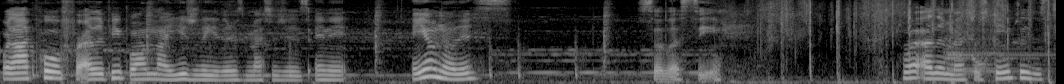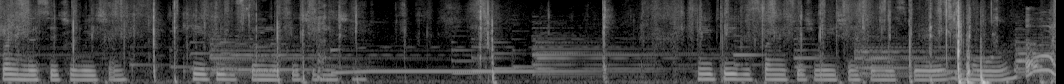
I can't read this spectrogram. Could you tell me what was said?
when I pull for other people, I'm like usually there's messages in it. And you don't this. So let's see. What other message? Can you please explain this situation? Can you please explain the situation? Can you please explain the situation to me, Spirit, more? Ah.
